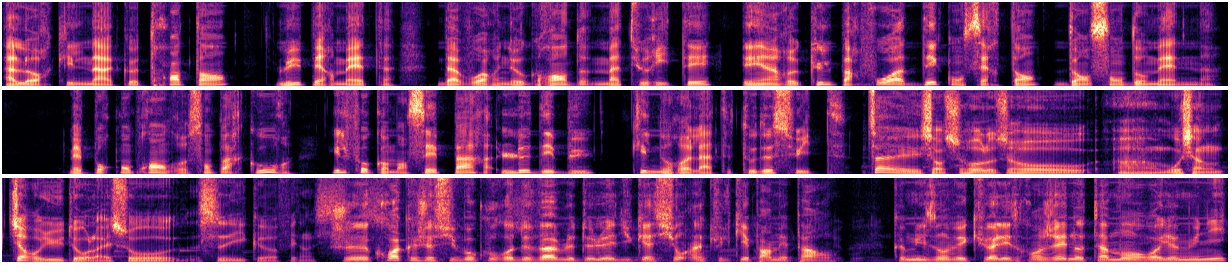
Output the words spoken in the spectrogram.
alors qu'il n'a que 30 ans, lui permettent d'avoir une grande maturité et un recul parfois déconcertant dans son domaine. Mais pour comprendre son parcours, il faut commencer par le début qu'il nous relate tout de suite. Je crois que je suis beaucoup redevable de l'éducation inculquée par mes parents. Comme ils ont vécu à l'étranger, notamment au Royaume-Uni,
